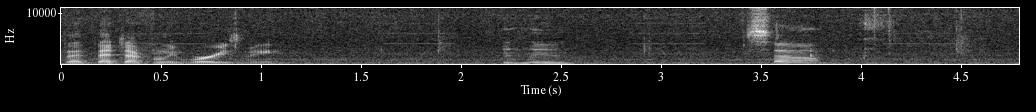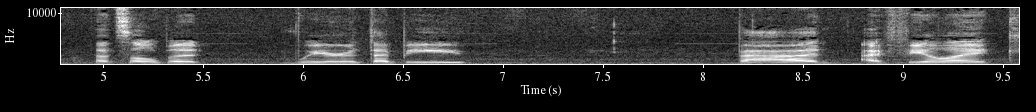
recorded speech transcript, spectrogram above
that that definitely worries me. Mm-hmm. So, that's a little bit weird. That'd be bad, I feel like.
